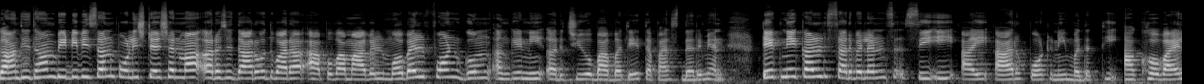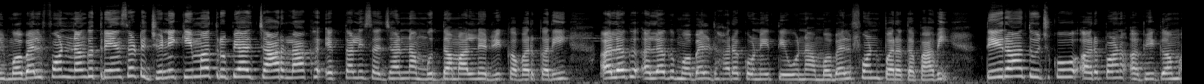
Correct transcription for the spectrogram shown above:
ગાંધીધામ બી ડિવિઝન પોલીસ સ્ટેશનમાં અરજદારો દ્વારા આપવામાં આવેલ મોબાઈલ ફોન ગુમ અંગેની અરજીઓ બાબતે તપાસ દરમિયાન ટેકનિકલ સર્વેલન્સ સીઈઆઈઆર પોર્ટની મદદથી આ ખોવાયેલ મોબાઈલ ફોન નંગ ત્રેસઠ જેની કિંમત રૂપિયા ચાર લાખ એકતાલીસ હજારના મુદ્દામાલને રિકવર કરી અલગ અલગ મોબાઈલ ધારકોને તેઓના મોબાઈલ ફોન પરત અપાવી તેરા તુજકો અર્પણ અભિગમ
